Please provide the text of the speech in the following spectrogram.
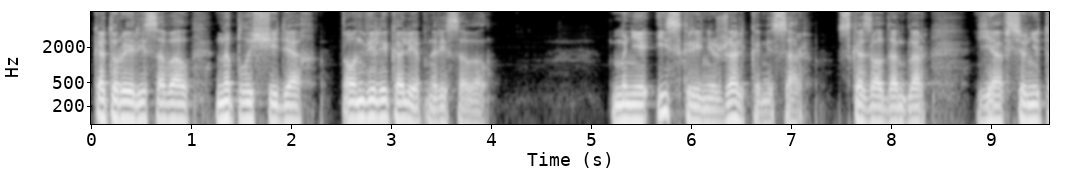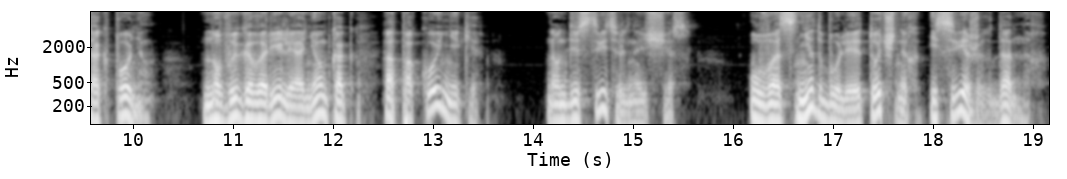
которые рисовал на площадях. Он великолепно рисовал. «Мне искренне жаль, комиссар», — сказал Данглар. Я все не так понял, но вы говорили о нем как о покойнике. Он действительно исчез. У вас нет более точных и свежих данных.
